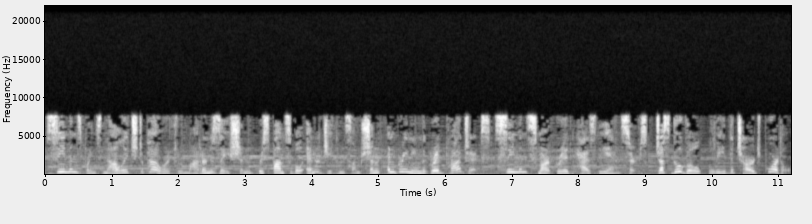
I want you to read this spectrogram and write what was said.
Siemens brings knowledge to power through modernization, responsible energy consumption, and greening the grid projects. Siemens Smart Grid has the answers. Just Google Lead the Charge portal.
